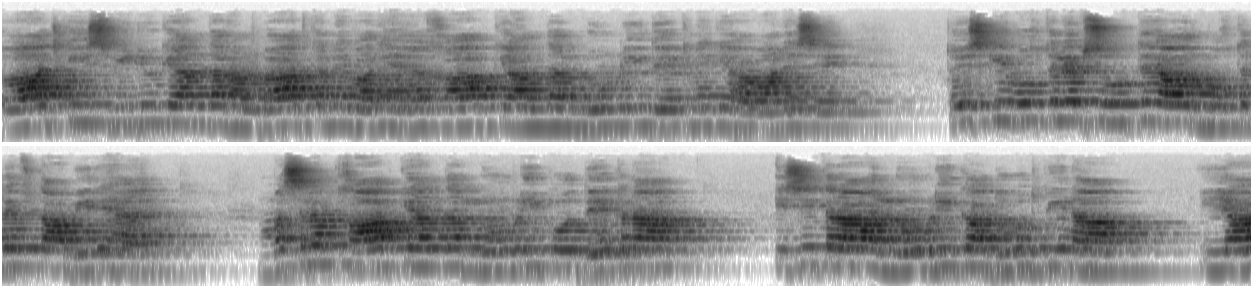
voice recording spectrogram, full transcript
तो आज की इस वीडियो के अंदर हम बात करने वाले हैं ख्वाब के अंदर लूमड़ी देखने के हवाले से तो इसकी मुख्तलिफ़ सूरतें और मुख्तलिफ़ ताबीरें हैं मसलन ख्वाब के अंदर देखना, इसी तरह लोमड़ी का दूध पीना, या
